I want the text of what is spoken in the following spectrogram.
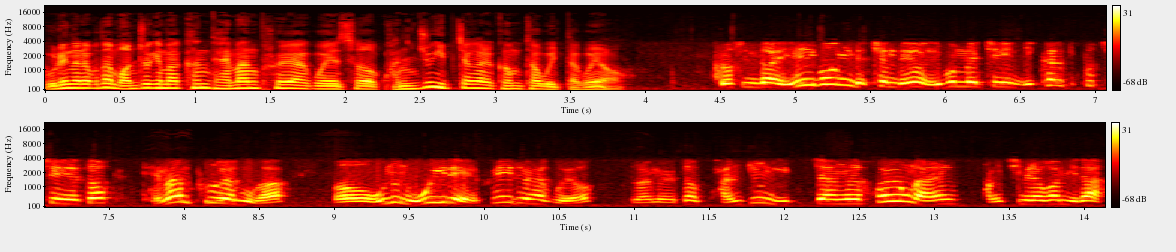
우리나라보다 먼저 개막한 대만 프로야구에서 관중 입장을 검토하고 있다고요? 그렇습니다. 일본 매체인데요. 일본 매체인 니칸 스포츠에서 대만 프로야구가 어, 오는 5일에 회의를 하고요. 그러면서 관중 입장을 허용할 방침이라고 합니다.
